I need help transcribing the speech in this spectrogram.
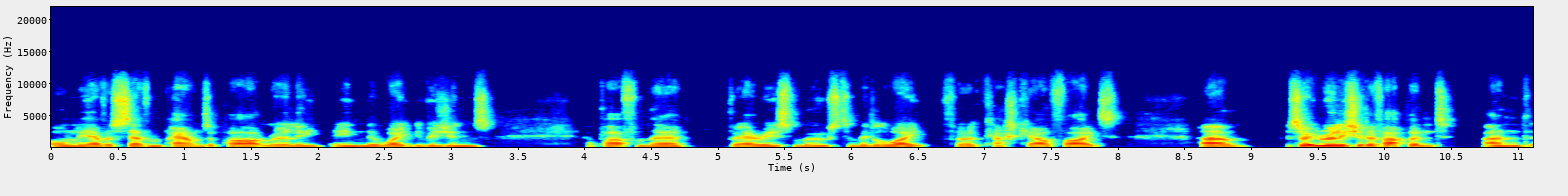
only ever seven pounds apart, really, in the weight divisions, apart from their various moves to middleweight for cash cow fights. Um, so it really should have happened, and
